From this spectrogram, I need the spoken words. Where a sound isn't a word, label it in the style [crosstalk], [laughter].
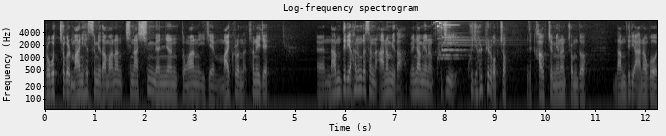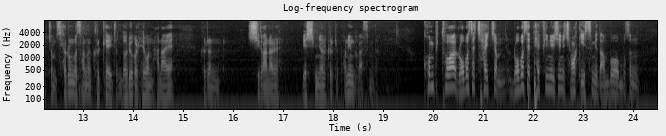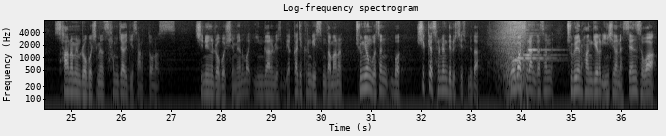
로봇 쪽을 많이 했습니다만은 지난 십몇 년 동안 이제 마이크로 저는 이제 에, 남들이 하는 것은 안 합니다. 왜냐하면 굳이 굳이 할 필요가 없죠. 그래서 가급적이면 좀 더 남들이 안 하고 좀 새로운 것을 하는 그렇게 좀 노력을 해온 하나의 그런 시간을 몇십 년을 그렇게 보낸 것 같습니다. 컴퓨터와 로봇의 차이점, 로봇의 데피니션이 정확히 있습니다. 뭐 무슨 산업용 로봇이면 삼자율 이상 또는 지능 로봇이면 뭐 인간을 위해서 몇 가지 그런 게 있습니다만은 중요한 것은 뭐 쉽게 설명드릴 수 있습니다. 로봇이란 것은 주변 환경을 인식하는 센서와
